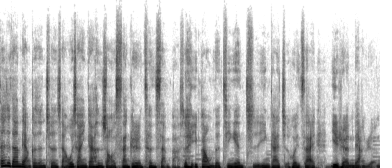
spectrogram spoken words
但是当两个人撑伞，我想应该很少有三个人撑伞吧，所以一般我们的经验值应该只会在一人两人。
